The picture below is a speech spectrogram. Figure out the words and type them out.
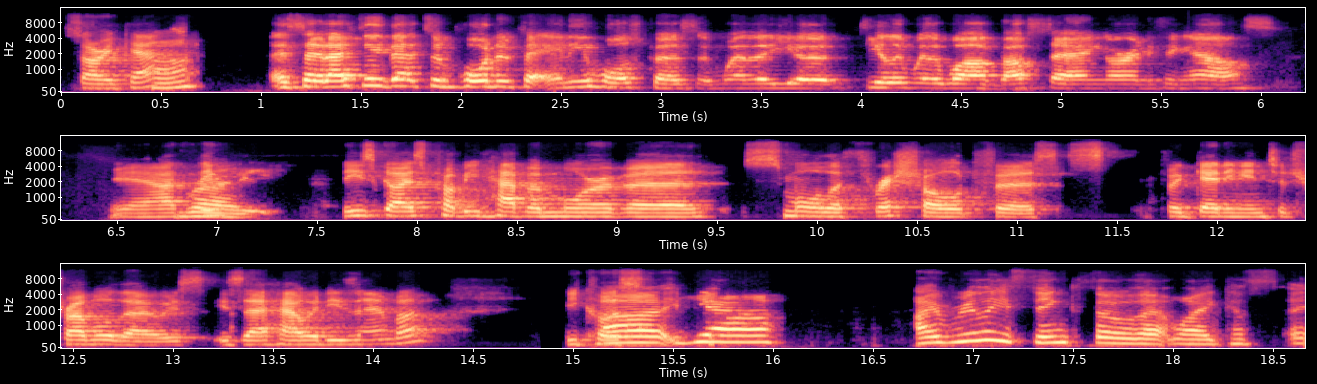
Sorry, Kat. Huh? I said I think that's important for any horse person, whether you're dealing with a wild Mustang or anything else. Yeah, I think right. these guys probably have a more of a smaller threshold for for getting into trouble though is is that how it is amber because uh, yeah I really think though that like uh,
